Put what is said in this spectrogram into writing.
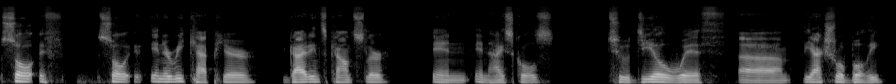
so if so, in a recap here, guidance counselor in in high schools to deal with um, the actual bully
